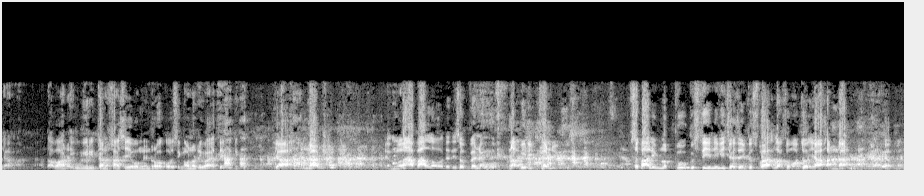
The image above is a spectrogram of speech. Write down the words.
Ya mana? Tak warai iku wiridan khas e wong ning neraka sing ana riwayate gini. Ya Hanan. Ya mengapa lo dadi soben tak wiridan iku. Sekali mlebu Gusti niki jajah Gus Pak langsung maca ya Hanan. Ya Hanan.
